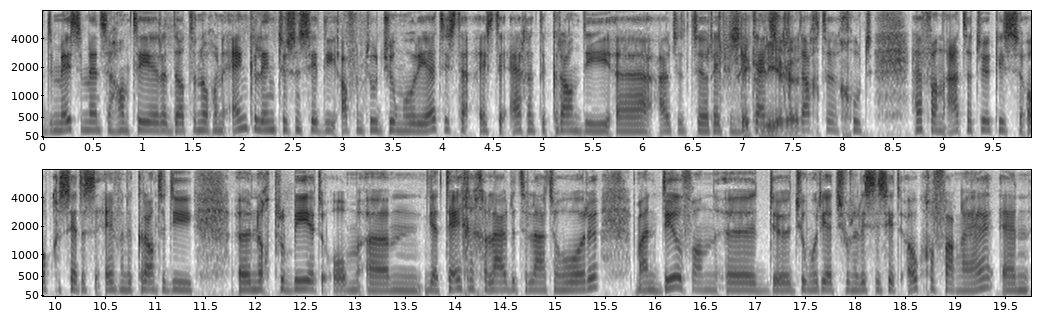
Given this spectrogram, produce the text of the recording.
de meeste mensen hanteren dat er nog een enkeling tussen zit die af en toe Jumhuriyet is, de, is de, eigenlijk de krant die uh, uit het uh, republikeinse gedachtegoed van Atatürk is opgezet. Dat is een van de kranten die nog probeert om um, ja, tegengeluiden te laten horen. Maar een deel van de Jumhuriyet-journalisten zit ook gevangen. Hè? En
